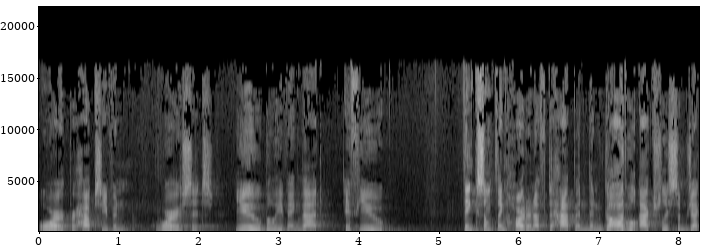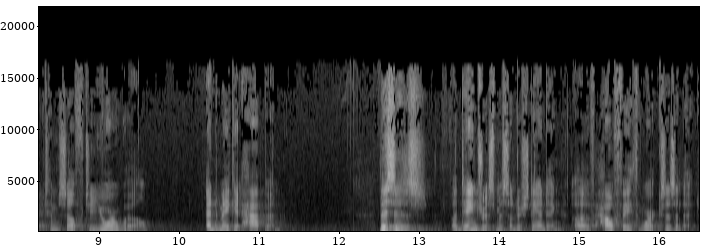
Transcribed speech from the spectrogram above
Or perhaps even worse, it's you believing that if you think something hard enough to happen, then God will actually subject himself to your will and make it happen. This is a dangerous misunderstanding of how faith works, isn't it?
